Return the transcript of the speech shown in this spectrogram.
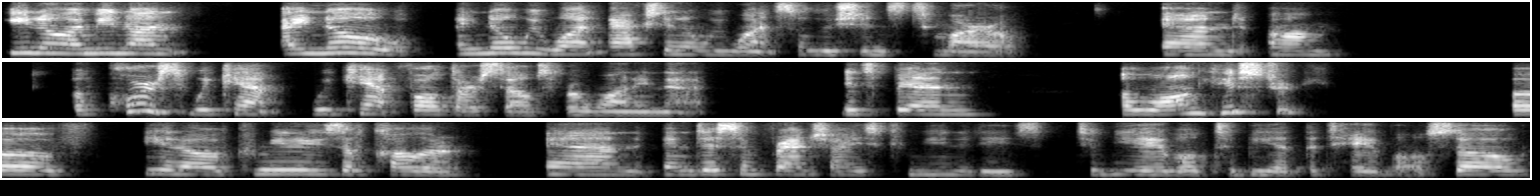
You know, I mean, on I know I know we want action and we want solutions tomorrow. And um, of course we can't we can't fault ourselves for wanting that. It's been a long history of you know of communities of color and and disenfranchised communities to be able to be at the table. So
